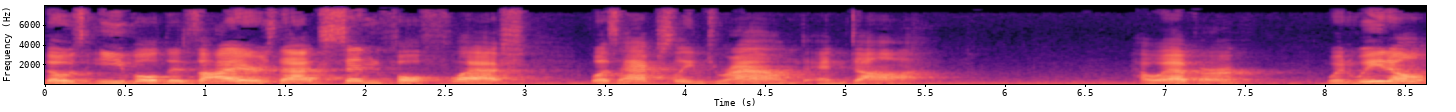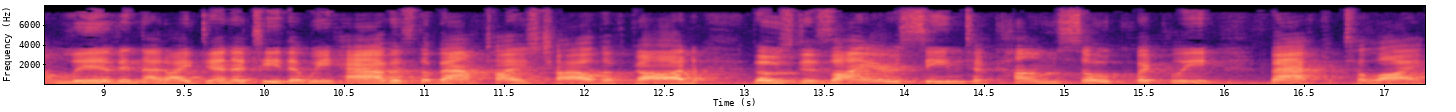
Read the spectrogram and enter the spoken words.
those evil desires, that sinful flesh, was actually drowned and died. However, when we don't live in that identity that we have as the baptized child of God, those desires seem to come so quickly back to life.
